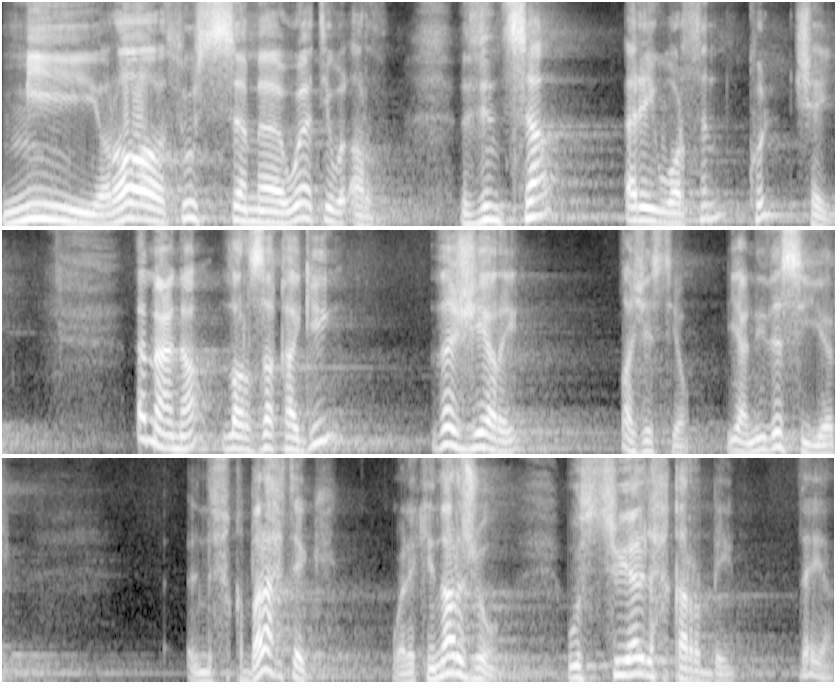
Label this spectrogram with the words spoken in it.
ميراث السماوات والأرض. ذنسا أري ورثن كل شيء. أمعنى لرزقاقي ذا جيري لا جيستيون. يعني ذا سير. نفق براحتك ولكن نرجو. وستوير الحق ربي دايا.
